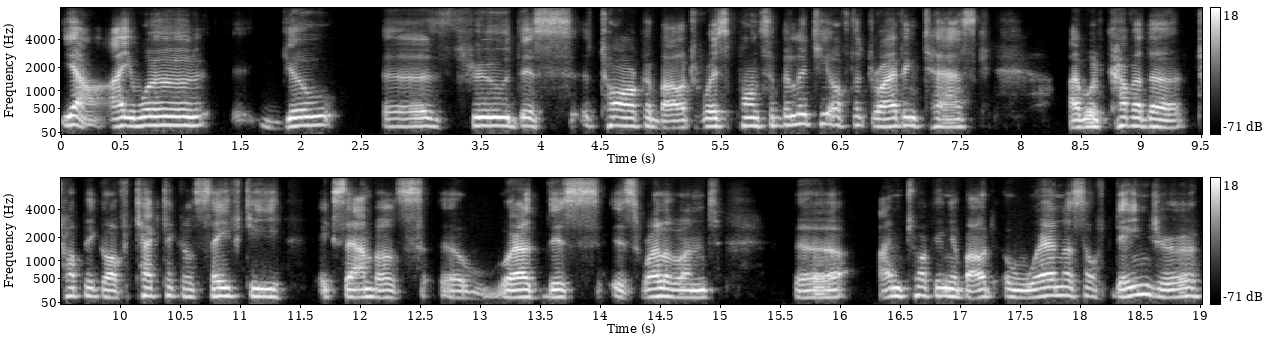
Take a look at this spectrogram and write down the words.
yeah, I will go uh, through this talk about responsibility of the driving task. I will cover the topic of tactical safety examples uh, where this is relevant. Uh, I'm talking about awareness of danger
